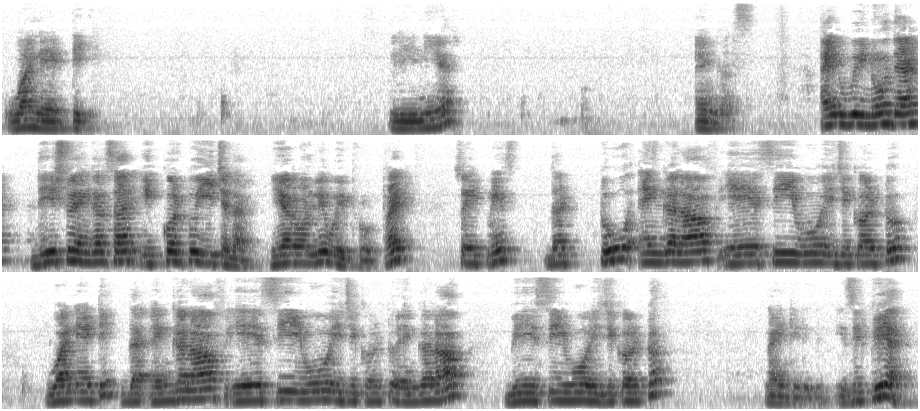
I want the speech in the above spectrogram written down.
180 linear angles. And we know that these two angles are equal to each other. Here only we proved right? So it means the two angle of ACO is equal to 180 the angle of ACO is equal to angle of BCO is equal to 90 degree is it clear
